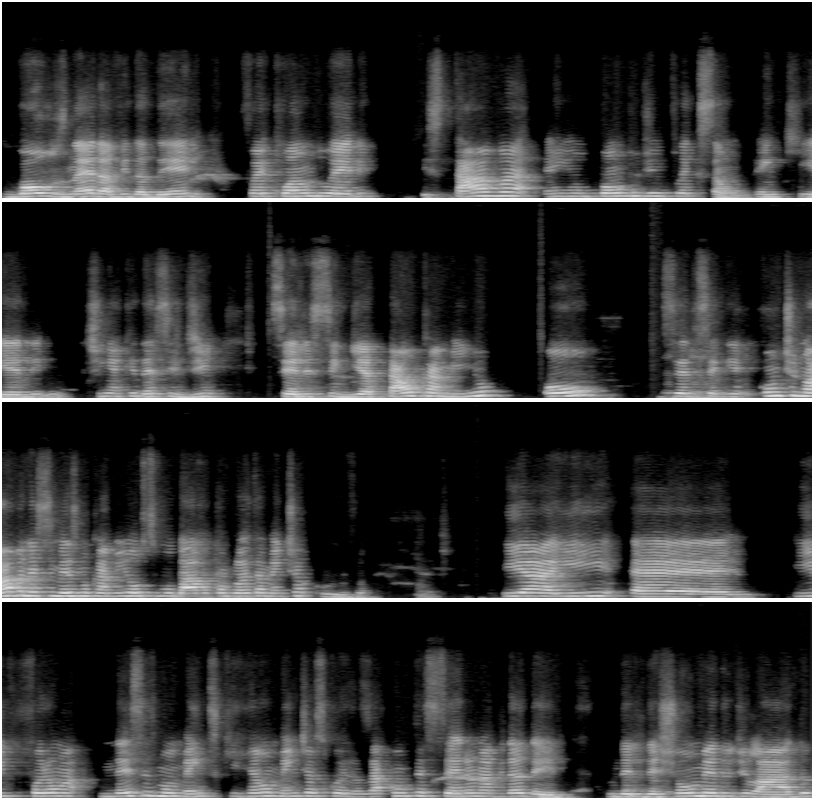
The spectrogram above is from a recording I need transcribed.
gols né, da vida dele foi quando ele estava em um ponto de inflexão, em que ele tinha que decidir se ele seguia tal caminho ou se ele uhum. seguia, continuava nesse mesmo caminho ou se mudava completamente a curva. E aí, é, e foram nesses momentos que realmente as coisas aconteceram na vida dele, quando ele deixou o medo de lado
